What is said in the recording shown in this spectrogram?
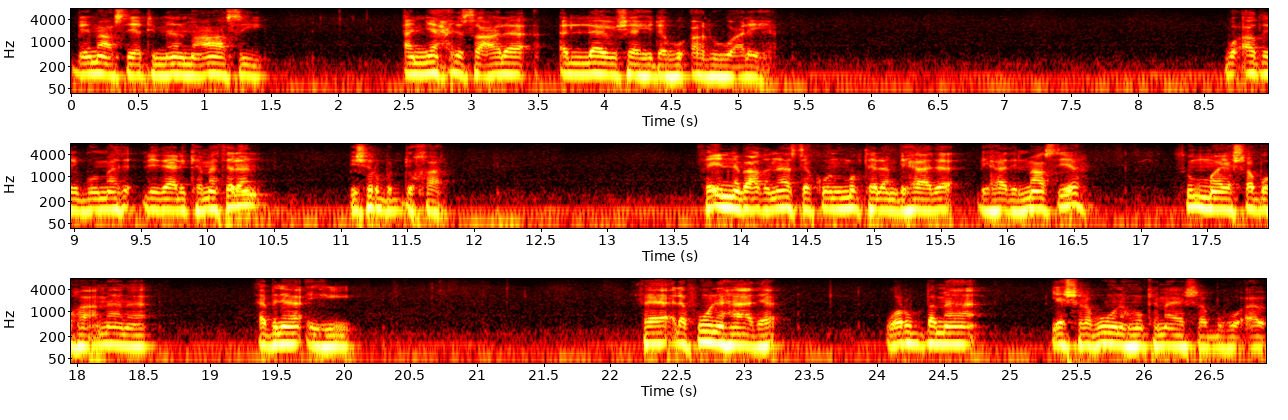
بمعصية من المعاصي أن يحرص على أن لا يشاهده أهله عليها. وأضرب لذلك مثلا بشرب الدخان. فإن بعض الناس يكون مبتلا بهذا بهذه المعصية ثم يشربها أمام أبنائه فيألفون هذا وربما يشربونه كما يشربه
